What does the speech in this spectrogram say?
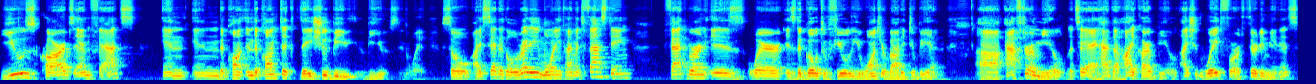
use carbs and fats in in the con- in the context they should be be used in a way. So I said it already. Morning time at fasting, fat burn is where is the go-to fuel you want your body to be in. Uh, after a meal, let's say I had a high carb meal, I should wait for 30 minutes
